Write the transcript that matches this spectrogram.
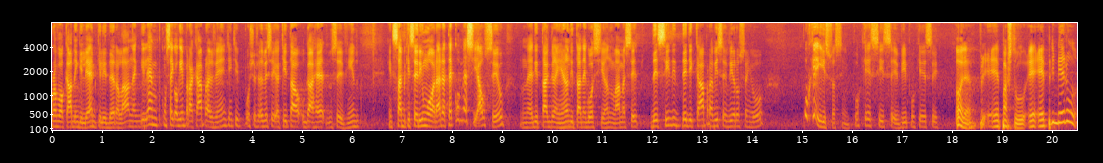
provocada em Guilherme, que lidera lá, né? Guilherme, consegue alguém para cá para a gente? A gente, poxa, às vezes chega aqui está o Garré não servindo. A gente sabe que seria um horário até comercial seu, né? De estar ganhando e estar negociando lá, mas você decide dedicar para vir servir ao Senhor. Por que isso, assim? Por que se servir? Por que se... Olha, é, pastor, é, é, primeiro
